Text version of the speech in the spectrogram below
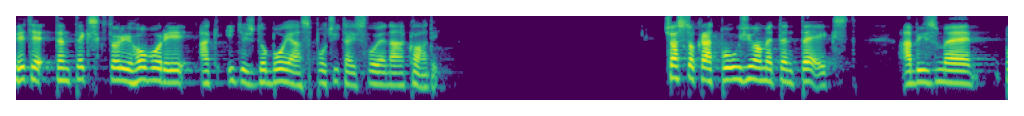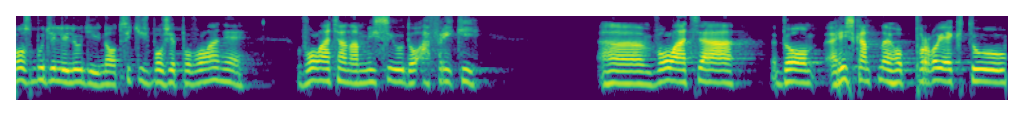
Viete, ten text, ktorý hovorí, ak ideš do boja, spočítaj svoje náklady. Častokrát používame ten text, aby sme pozbudili ľudí. No, cítiš Bože povolanie? Volá ťa na misiu do Afriky. Volá ťa do riskantného projektu, e,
